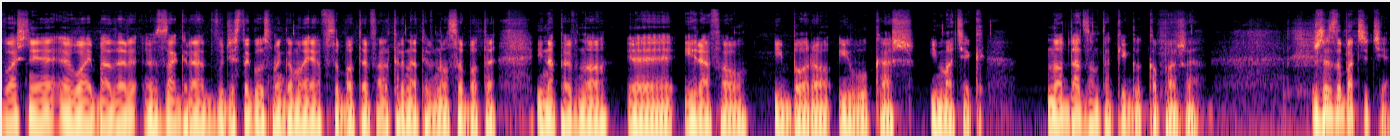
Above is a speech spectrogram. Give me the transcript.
Właśnie Wybader zagra 28 maja w sobotę, w alternatywną sobotę i na pewno e, i Rafał, i Boro, i Łukasz, i Maciek no dadzą takiego kopa, że, że zobaczycie.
